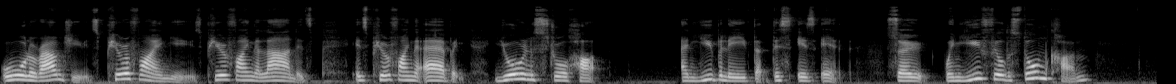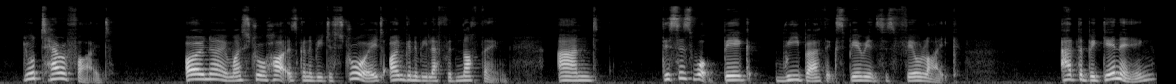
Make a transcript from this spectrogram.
all around you. It's purifying you. It's purifying the land. It's it's purifying the air, but you're in a straw hut and you believe that this is it. So when you feel the storm come, you're terrified oh no, my straw hut is going to be destroyed. I'm going to be left with nothing. And this is what big rebirth experiences feel like. At the beginning,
